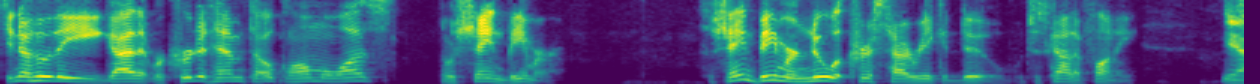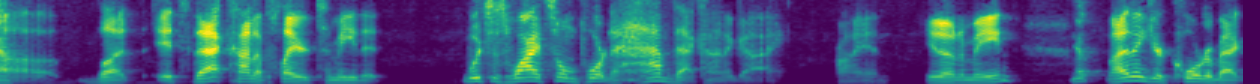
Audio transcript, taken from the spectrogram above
Do you know who the guy that recruited him to Oklahoma was? It was Shane Beamer. So Shane Beamer knew what Chris Tyree could do, which is kind of funny. Yeah. Uh, but it's that kind of player to me that, which is why it's so important to have that kind of guy, Ryan. You know what I mean? Yep. I think your quarterback,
